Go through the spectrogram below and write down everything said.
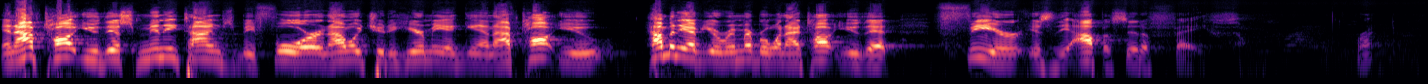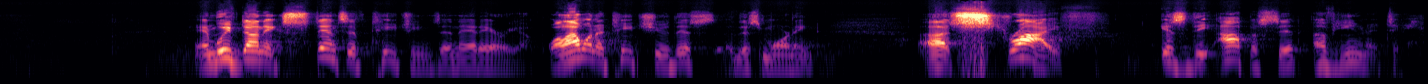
And I've taught you this many times before, and I want you to hear me again. I've taught you, how many of you remember when I taught you that fear is the opposite of faith? Right? And we've done extensive teachings in that area. Well, I want to teach you this this morning. Uh, strife is the opposite of unity.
